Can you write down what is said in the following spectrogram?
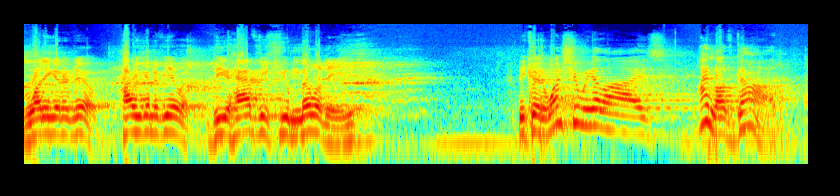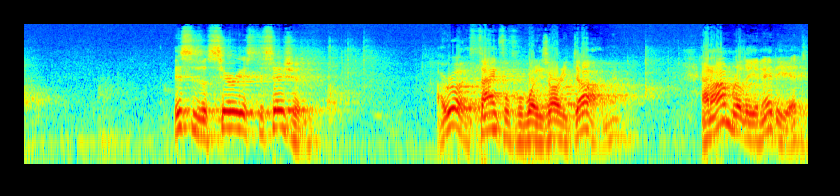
What are you going to do? How are you going to view it? Do you have the humility? Because once you realize, I love God, this is a serious decision. I'm really thankful for what He's already done, and I'm really an idiot.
